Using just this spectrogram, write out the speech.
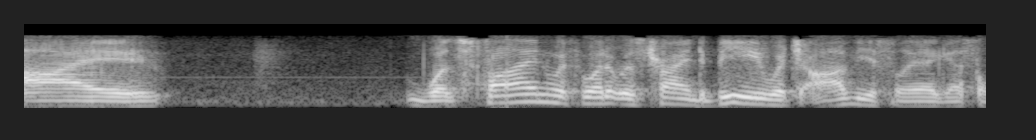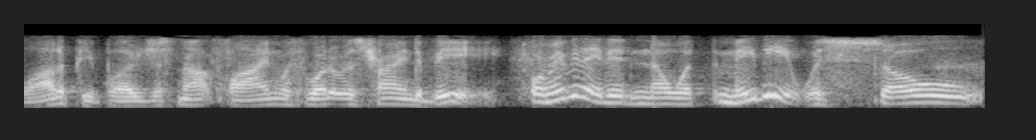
I was fine with what it was trying to be, which obviously I guess a lot of people are just not fine with what it was trying to be. Or maybe they didn't know what. Maybe it was so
